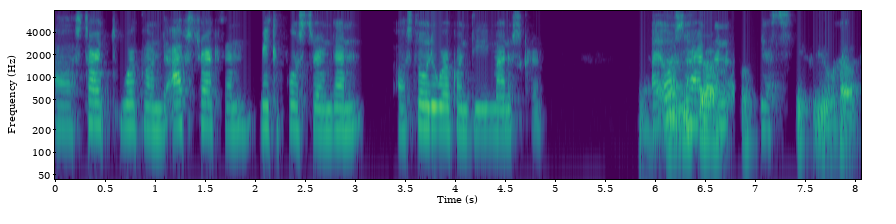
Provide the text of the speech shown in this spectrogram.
uh, start work on the abstract and make a poster and then uh, slowly work on the manuscript. Yeah. I also had an, yes, if you have,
